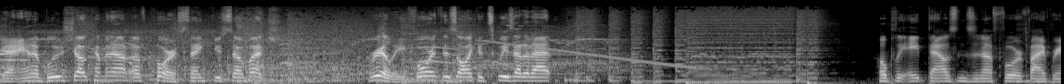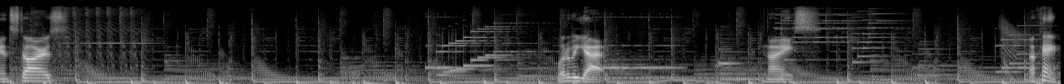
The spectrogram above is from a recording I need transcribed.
Yeah, and a blue shell coming out, of course. Thank you so much. Really, fourth is all I could squeeze out of that. Hopefully 8,000 is enough for 5 grand stars. What do we got? Nice. Okay.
